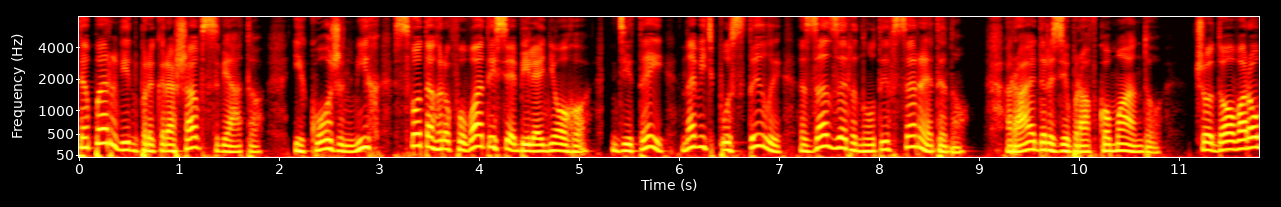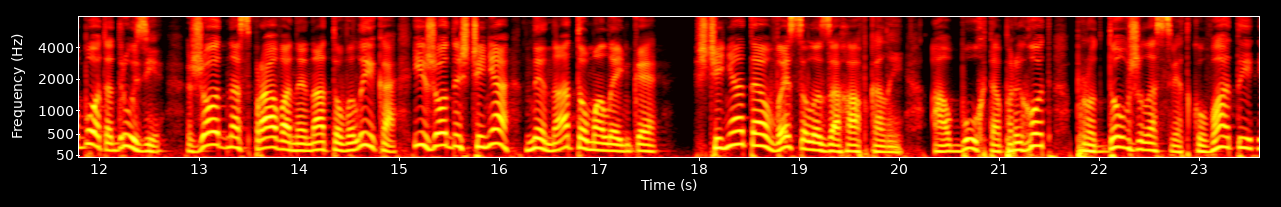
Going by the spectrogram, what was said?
Тепер він прикрашав свято, і кожен міг сфотографуватися біля нього. Дітей навіть пустили зазирнути всередину. Райдер зібрав команду. Чудова робота, друзі! Жодна справа не надто велика, і жодне щеня не надто маленьке. Щенята весело загавкали, а бухта пригод продовжила святкувати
